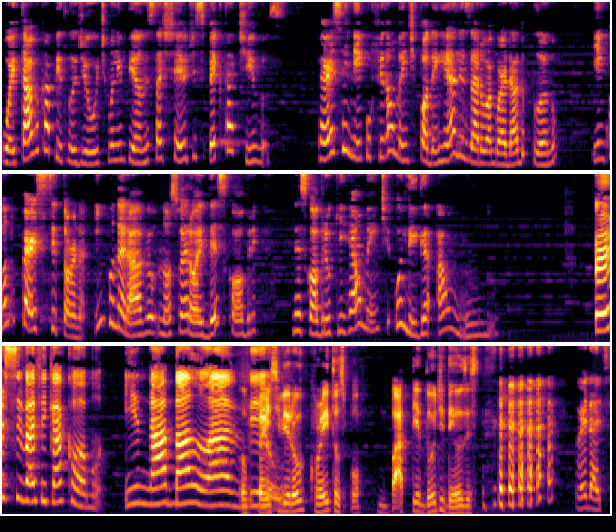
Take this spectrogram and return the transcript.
O oitavo capítulo de O Último Olimpiano está cheio de expectativas. Percy e Nico finalmente podem realizar o aguardado plano, e enquanto Percy se torna invulnerável, nosso herói descobre, descobre o que realmente o liga ao mundo. Percy vai ficar como? Inabalável. O Percy virou o Kratos, pô. Batedor de deuses. Verdade.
